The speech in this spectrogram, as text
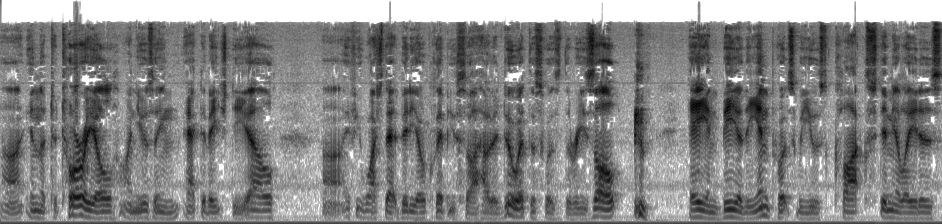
Uh, in the tutorial on using Active-HDL, uh, if you watched that video clip, you saw how to do it. This was the result. A and B are the inputs. We used clock stimulators.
